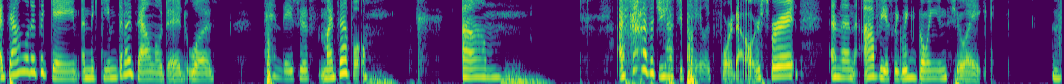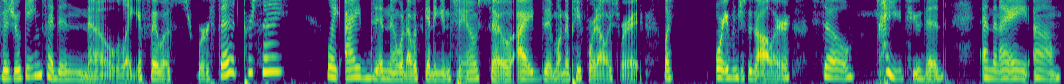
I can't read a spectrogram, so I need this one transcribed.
I downloaded the game, and the game that I downloaded was 10 Days with My Devil. Um, I found out that you had to pay like $4 for it, and then obviously, like going into like visual games, I didn't know like if it was worth it per se. Like I didn't know what I was getting into, so I didn't want to pay $4 for it. Like, or even just a dollar. So I YouTubed it, and then I um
